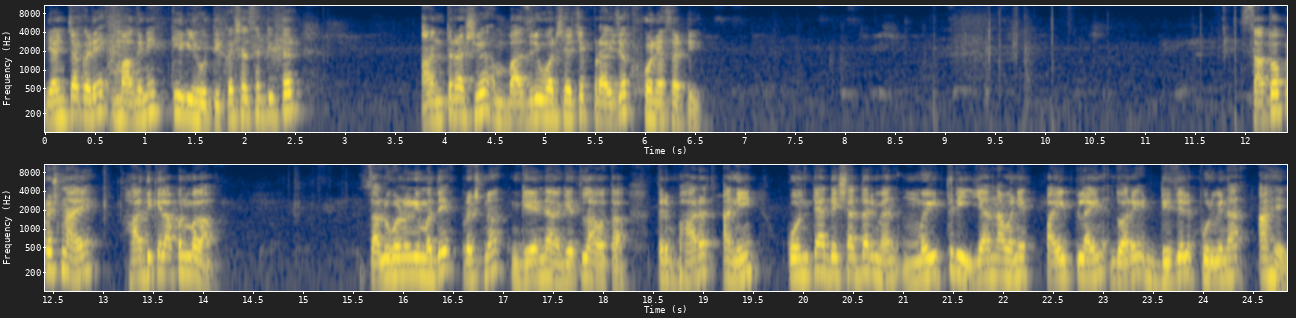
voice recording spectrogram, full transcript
यांच्याकडे मागणी केली होती. कशासाठी तर? आंतरराष्ट्रीय बाजरी वर्षाचे प्रायोजक होण्यासाठी. सातवा प्रश्न आहे. हा देखील आपण बघा. चालू घडवणीमध्ये प्रश्न घेण्या घेतला होता. तर भारत आणि कोणत्या देशादरम्यान मैत्री या नावाने पाईपलाईनद्वारे डिझेल पुरविणार आहे?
